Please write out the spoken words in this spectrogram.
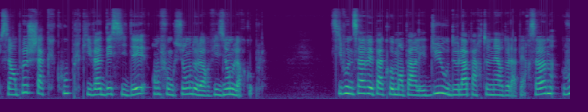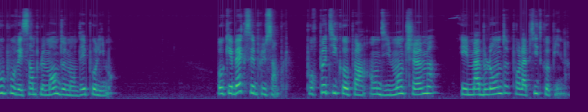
c'est un peu chaque couple qui va décider en fonction de leur vision de leur couple. Si vous ne savez pas comment parler du ou de la partenaire de la personne, vous pouvez simplement demander poliment. Au Québec, c'est plus simple. Pour petit copain, on dit mon chum et ma blonde pour la petite copine,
